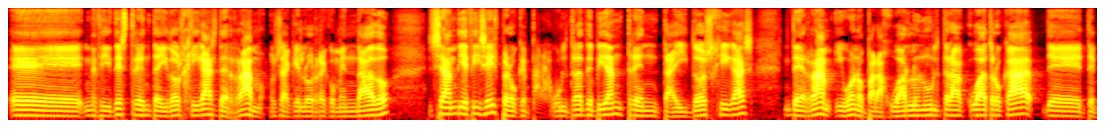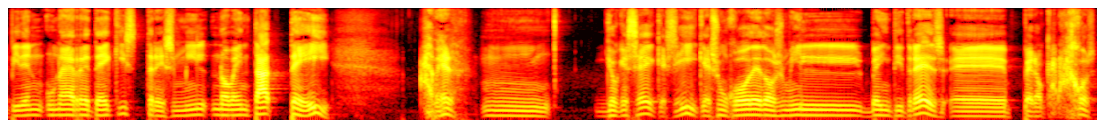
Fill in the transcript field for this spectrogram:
eh, necesites 32 GB de RAM. O sea que lo recomendado sean 16, pero que para Ultra te pidan 32 GB de RAM. Y bueno, para jugarlo en Ultra 4K eh, te piden una RTX 3090 Ti. A ver, mmm, yo que sé, que sí, que es un juego de 2023, eh, pero carajos,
